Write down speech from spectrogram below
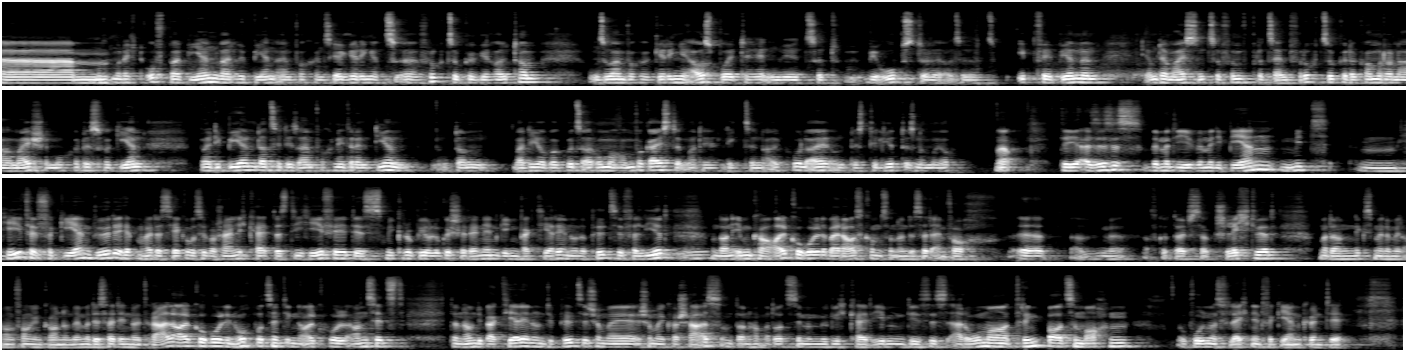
Ähm, Macht man recht oft bei Beeren, weil die Beeren einfach einen sehr geringen äh, Fruchtzuckergehalt haben und so einfach eine geringe Ausbeute hätten wie jetzt halt wie Obst oder also Äpfel, Birnen, die haben ja meistens zu fünf Prozent Fruchtzucker, da kann man dann auch eine Maische machen, das vergehren. Bei den Beeren, dass sie das einfach nicht rentieren. Und dann, weil die aber ein gutes Aroma haben, vergeistert man die, legt sie in Alkohol ein und destilliert das nochmal ab. Ja, die, also es ist, wenn man die, wenn man die Beeren mit Hefe vergären würde, hätte man halt eine sehr große Wahrscheinlichkeit, dass die Hefe das mikrobiologische Rennen gegen Bakterien oder Pilze verliert mhm. und dann eben kein Alkohol dabei rauskommt, sondern das halt einfach, äh, wie man auf gut Deutsch sagt, schlecht wird, man dann nichts mehr damit anfangen kann. Und wenn man das halt in neutraler Alkohol, in hochprozentigen Alkohol ansetzt, dann haben die Bakterien und die Pilze schon mal, schon mal keine Chance und dann hat man trotzdem eine Möglichkeit, eben dieses Aroma trinkbar zu machen, obwohl man es vielleicht nicht vergären könnte.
